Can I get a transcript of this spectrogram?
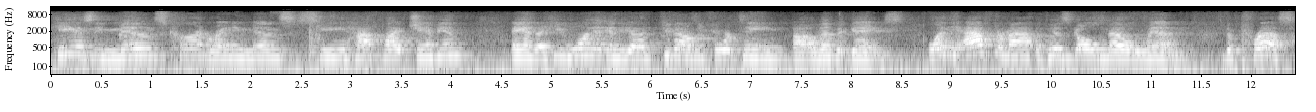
He is the men's current reigning men's ski half pipe champion and uh, he won it in the uh, 2014 uh, Olympic Games. Well, in the aftermath of his gold medal win, the press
